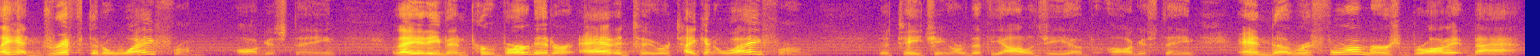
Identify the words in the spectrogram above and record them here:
They had drifted away from Augustine. They had even perverted or added to or taken away from the teaching or the theology of Augustine. And the reformers brought it back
